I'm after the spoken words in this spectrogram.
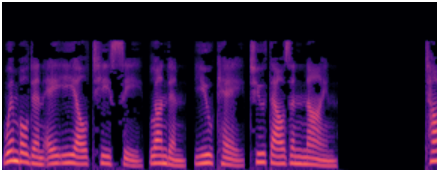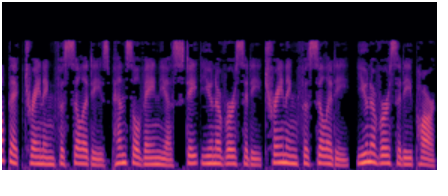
Wimbledon AELTC, London, UK 2009. Topic training facilities Pennsylvania State University Training Facility, University Park,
